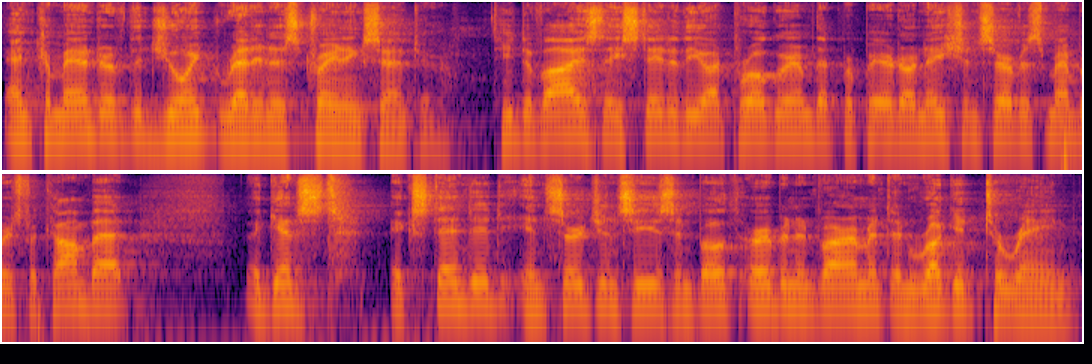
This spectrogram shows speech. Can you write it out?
and commander of the Joint Readiness Training Center. He devised a state of the art program that prepared our nation's service members for combat against extended insurgencies in both urban environment and rugged terrain.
